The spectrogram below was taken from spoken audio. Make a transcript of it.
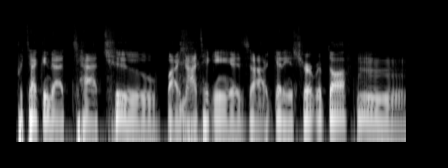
protecting that tattoo by not taking his uh, getting his shirt ripped off. Hmm.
